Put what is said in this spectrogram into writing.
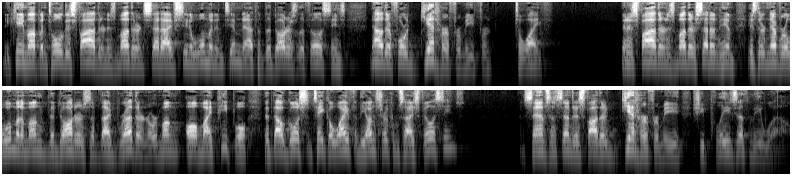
And he came up and told his father and his mother and said, I've seen a woman in Timnath of the daughters of the Philistines. Now therefore get her for me for to wife. Then his father and his mother said unto him, Is there never a woman among the daughters of thy brethren or among all my people that thou goest to take a wife of the uncircumcised Philistines? And Samson said to his father, Get her for me, she pleaseth me well.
